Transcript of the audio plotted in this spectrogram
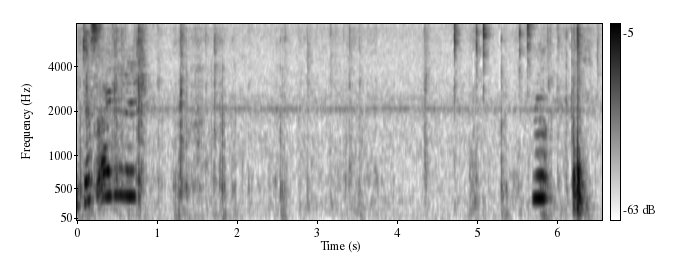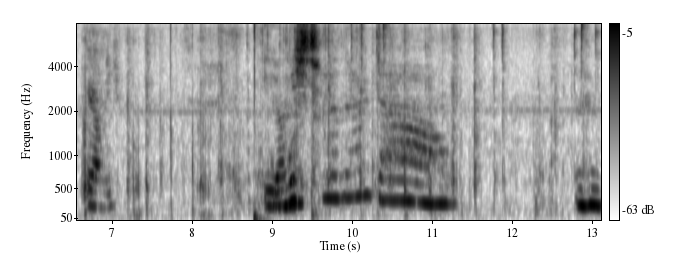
Geht das eigentlich? Nö, eher nicht. Eher nicht. Mhm.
